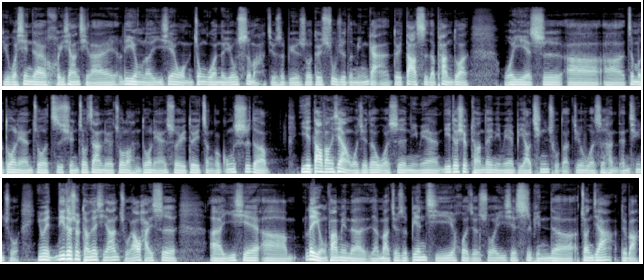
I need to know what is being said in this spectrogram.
如果现在回想起来，利用了一些我们中国人的优势嘛，就是比如说对数据的敏感，对大势的判断，我也是啊啊、这么多年做咨询、做战略做了很多年，所以对整个公司的一些大方向，我觉得我是里面 leadership 团队里面比较清楚的，就是我是很很清楚，因为 leadership 团队其实主要还是啊、一些啊、内容方面的人嘛，就是编辑或者说一些视频的专家，对吧？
